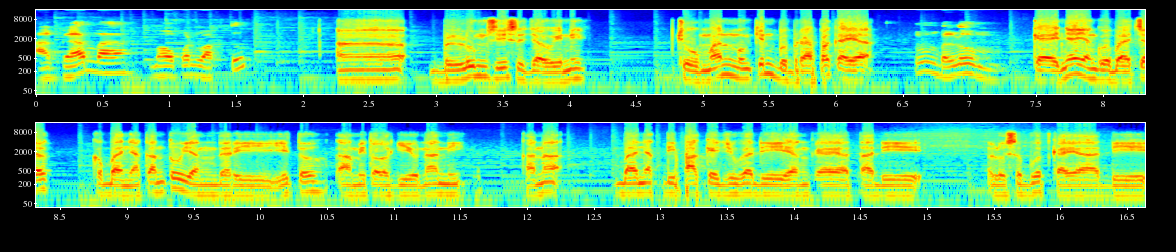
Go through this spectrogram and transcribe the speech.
agama, maupun waktu? Eh belum sih sejauh ini cuman mungkin beberapa kayak Hmm, belum. kayaknya yang gue baca kebanyakan tuh yang dari itu uh, mitologi Yunani karena banyak dipakai juga di yang kayak tadi lu sebut kayak di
